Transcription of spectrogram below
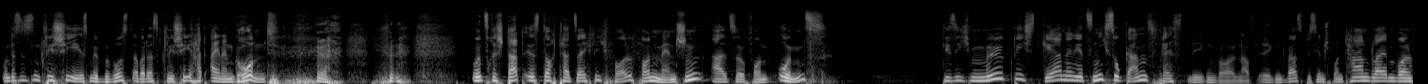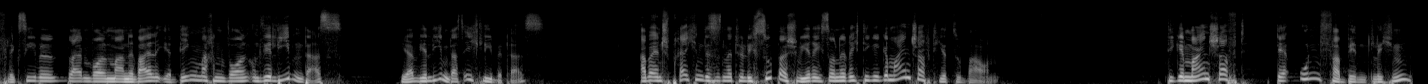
Und das ist ein Klischee, ist mir bewusst, aber das Klischee hat einen Grund. Unsere Stadt ist doch tatsächlich voll von Menschen, also von uns, die sich möglichst gerne jetzt nicht so ganz festlegen wollen auf irgendwas, bisschen spontan bleiben wollen, flexibel bleiben wollen, mal eine Weile ihr Ding machen wollen. Und wir lieben das. Ja, wir lieben das, ich liebe das. Aber entsprechend ist es natürlich super schwierig, so eine richtige Gemeinschaft hier zu bauen. Die Gemeinschaft der Unverbindlichen,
